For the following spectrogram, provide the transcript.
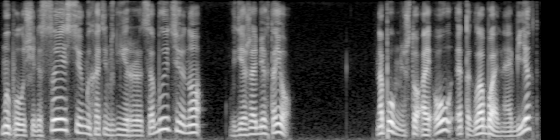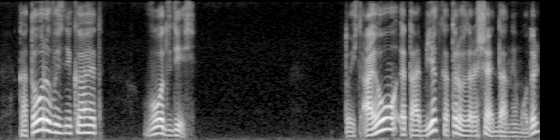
Мы получили сессию, мы хотим сгенерировать событие, но где же объект I.O.? Напомню, что I.O. это глобальный объект, который возникает вот здесь. То есть IO это объект, который возвращает данный модуль.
